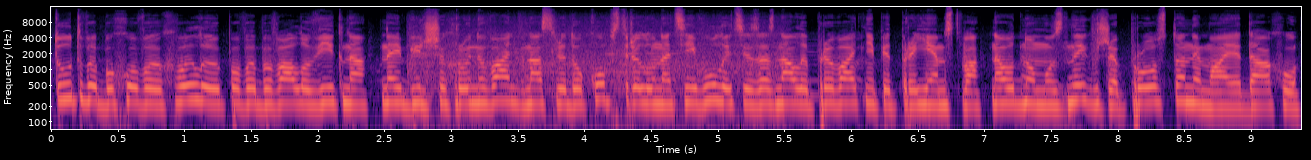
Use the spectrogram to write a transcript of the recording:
Тут вибуховою хвилею повибивало вікна. Найбільших руйнувань внаслідок обстрілу на цій вулиці зазнали приватні підприємства. На одному з них вже просто немає даху.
